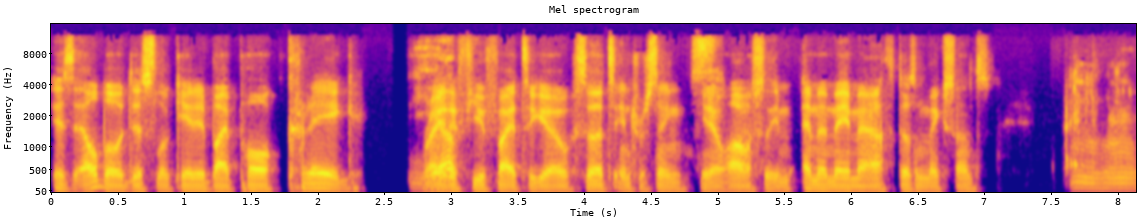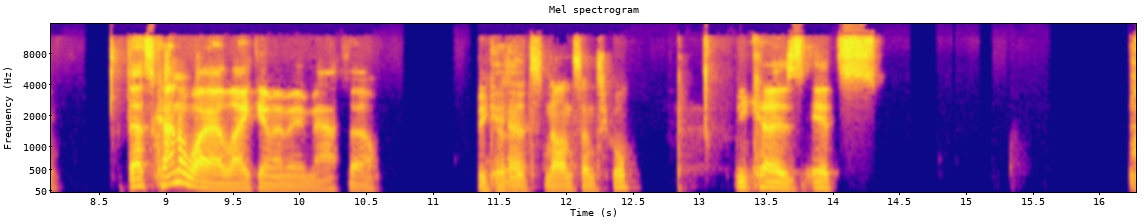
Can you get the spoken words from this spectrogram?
his elbow dislocated by Paul Craig right a few fights ago. So that's interesting. You know, obviously MMA math doesn't make sense Mhm. That's kind of why I like MMA math though, because Yeah. it's nonsensical. because it's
